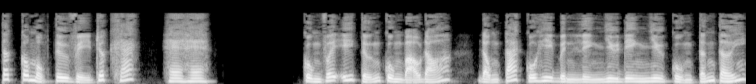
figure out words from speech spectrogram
Tất có một tư vị rất khác, he he. Cùng với ý tưởng cuồng bạo đó, động tác của Hi Bình liền như điên như cuồng tấn tới.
